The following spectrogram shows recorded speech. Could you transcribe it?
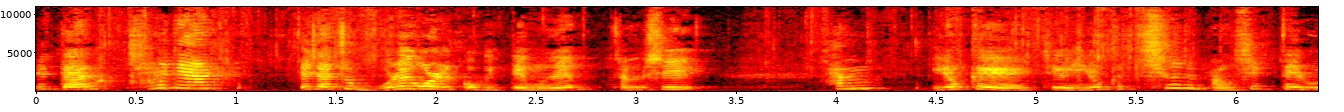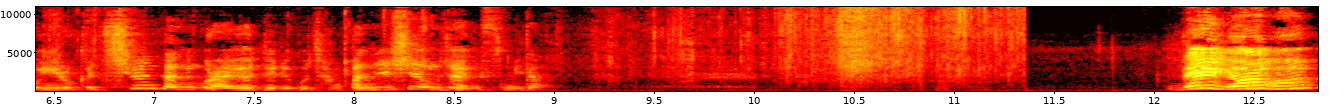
일단 최대한 일단 좀 오래 걸릴 거기 때문에 잠시 한 이렇게 제가 이렇게 치우는 방식대로 이렇게 치운다는 걸 알려드리고 잠깐 일시 정지하겠습니다. 네 여러분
